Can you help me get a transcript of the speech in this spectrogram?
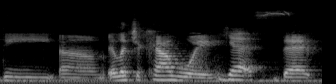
the um, Electric Cowboy Yes. that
